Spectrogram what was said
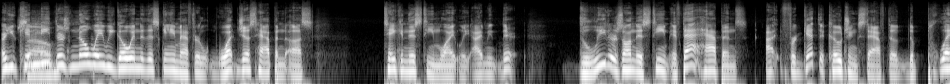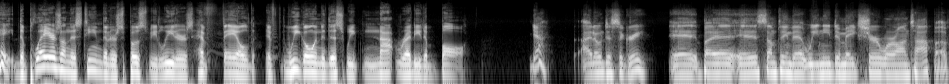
Are you kidding so, me? There's no way we go into this game after what just happened to us taking this team lightly. I mean, they're the leaders on this team. If that happens, I forget the coaching staff. The the play the players on this team that are supposed to be leaders have failed if we go into this week not ready to ball. Yeah, I don't disagree. It, but it is something that we need to make sure we're on top of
